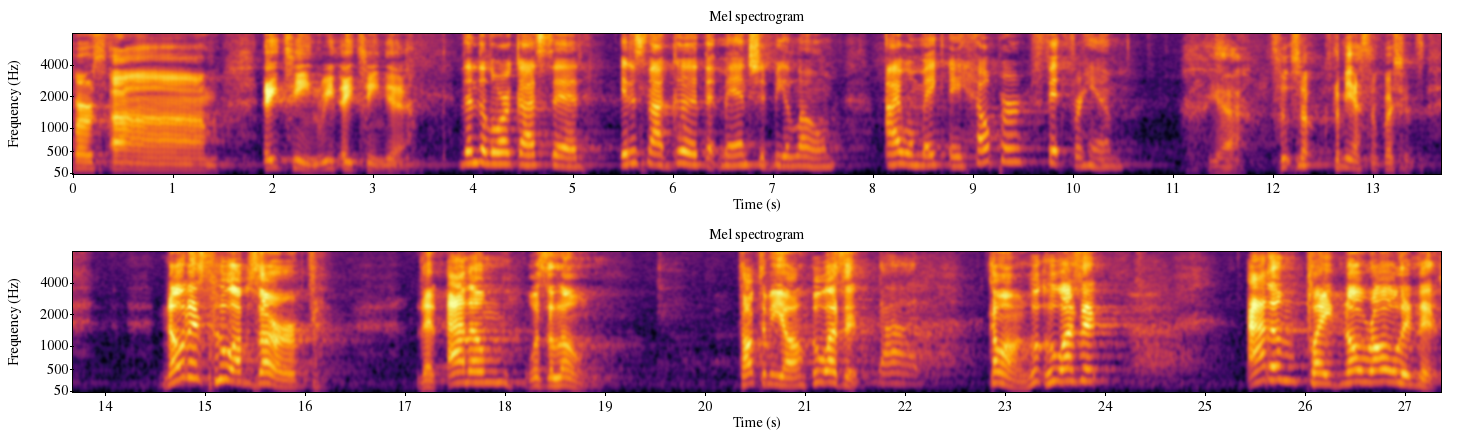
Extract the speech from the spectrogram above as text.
Verse um, 18. Read 18, yeah. Then the Lord God said, It is not good that man should be alone. I will make a helper fit for him. Yeah. So, so let me ask some questions. Notice who observed that Adam was alone. Talk to me, y'all. Who was it? God. Come on. Who, who was it? Adam played no role in this.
